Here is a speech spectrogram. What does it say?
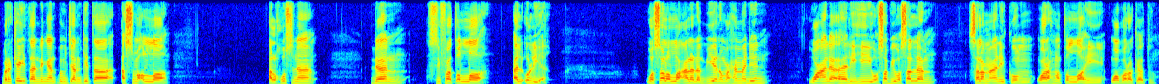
berkaitan dengan pembicaraan kita asma Allah al-husna dan sifat Allah al-ulya. Wa sallallahu ala nabiyyina Muhammadin wa ala alihi wa sahbihi wa sallam. Assalamualaikum warahmatullahi wabarakatuh.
